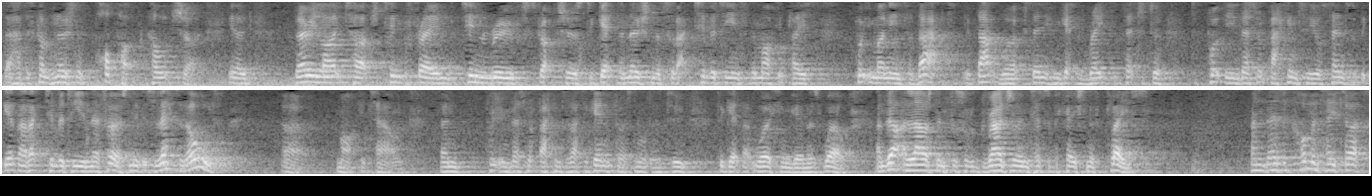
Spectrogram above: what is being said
that have this kind of notion of pop-up culture. You know, very light touch, timber frame, tin roof structures to get the notion of sort of activity into the marketplace, put your money into that. If that works, then you can get the rates, etc., to, to put the investment back into your centre, but get that activity in there first. And if it's left an old uh, market town, then put your investment back into that again first in order to, to get that working again as well. And that allows them for sort of gradual intensification of place. And there's a commentator,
